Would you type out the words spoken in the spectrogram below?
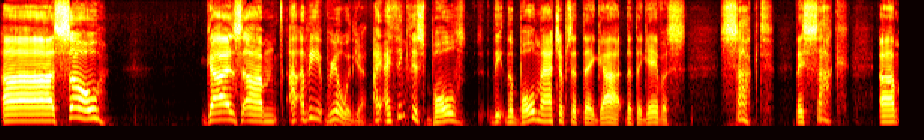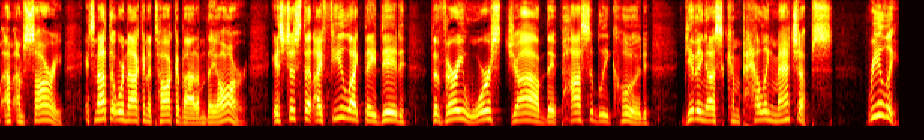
Uh, so, guys, um, I'll be real with you. I, I think this bowl, the, the bowl matchups that they got, that they gave us, sucked. They suck. Um, I'm, I'm sorry. It's not that we're not going to talk about them. They are. It's just that I feel like they did the very worst job they possibly could giving us compelling matchups. Really,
